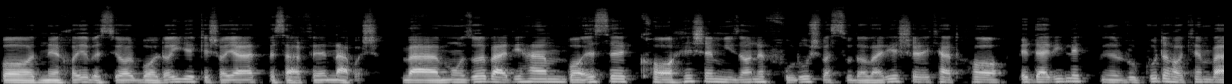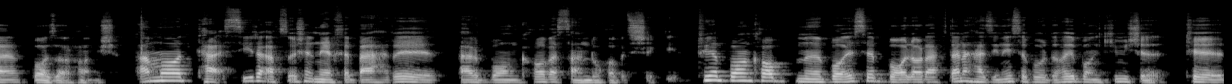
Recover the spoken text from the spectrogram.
با نرخهای بسیار بالایی که شاید به صرفه نباشه. و موضوع بعدی هم باعث کاهش میزان فروش و سوداوری شرکت ها به دلیل رکود حاکم بر بازارها میشه. اما تاثیر افزایش نرخ بهره بر بانک ها و صندوق ها به شکلیه. توی بانک ها باعث بالا رفتن هزینه سپرده های بانکی میشه که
